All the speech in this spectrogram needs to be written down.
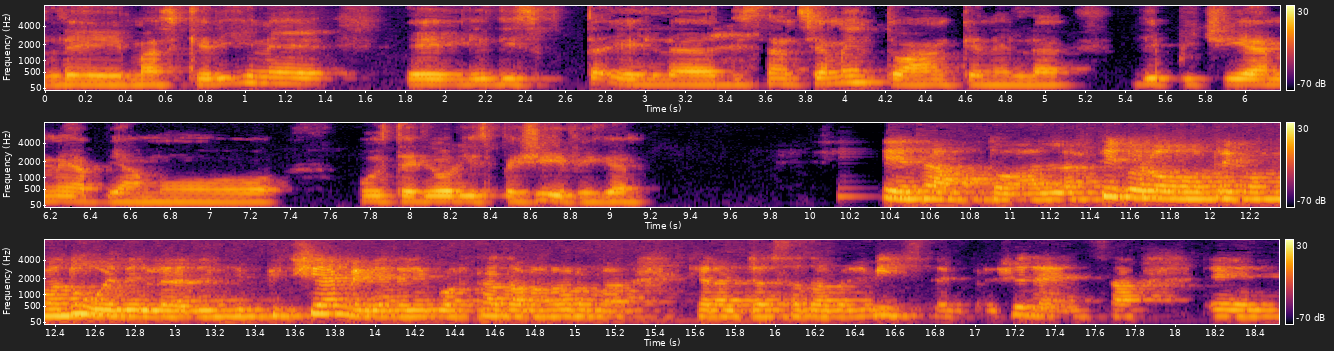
le mascherine e il, dis il distanziamento anche nel DPCM abbiamo ulteriori specifiche. Sì, esatto. All'articolo 3,2 del, del DPCM viene riportata una norma che era già stata prevista in precedenza eh,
